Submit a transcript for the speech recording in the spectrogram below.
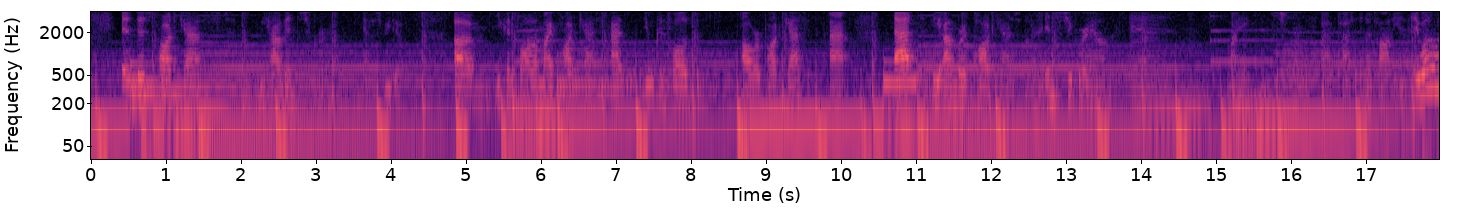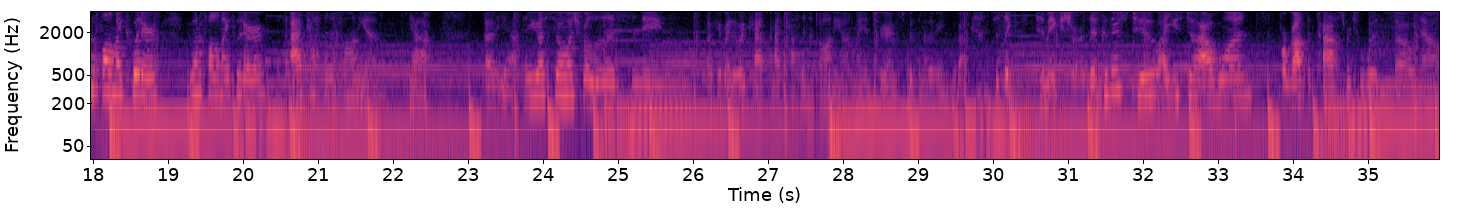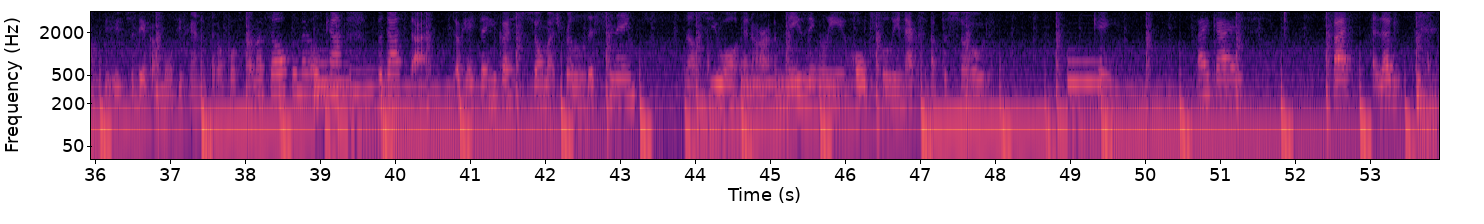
In this podcast, we have Instagram. Yes, we do. Um, you can follow my podcast at you can follow the, our podcast at at the Amber Podcast on our Instagram and my Instagram is at Kathleen Atania. And you want to follow my Twitter? You want to follow my Twitter? It's at Kathleen Atania. Yeah. Uh, yeah. Thank you guys so much for listening. Okay, by the way, cat at Kathleen Atania on my Instagrams with another in the back. Just like to make sure. There, because there's two. I used to have one. Forgot the password to it, so now it used to be like a multi-fan instead of post by myself with my old account. But that's that. Okay, thank you guys so much for listening. And I'll see you all in our amazingly, hopefully, next episode. Okay. Bye, guys. Bye. I love you.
